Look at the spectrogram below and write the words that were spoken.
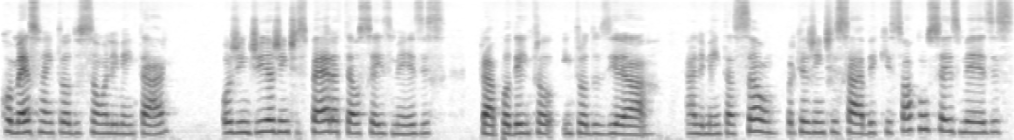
começa a introdução alimentar. Hoje em dia, a gente espera até os seis meses para poder intro introduzir a alimentação, porque a gente sabe que só com seis meses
